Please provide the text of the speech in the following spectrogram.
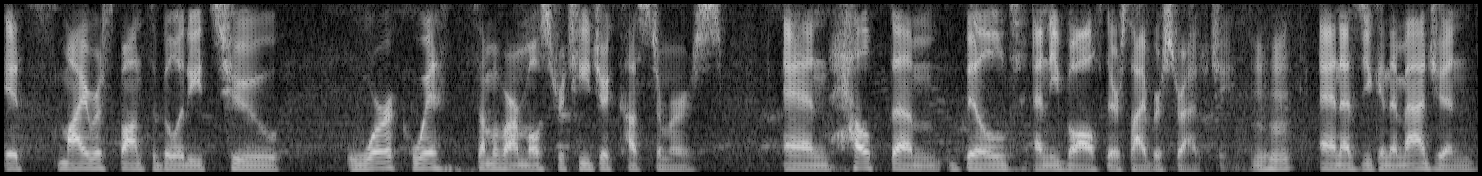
it's my responsibility to work with some of our most strategic customers and help them build and evolve their cyber strategy. Mm-hmm. And as you can imagine,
